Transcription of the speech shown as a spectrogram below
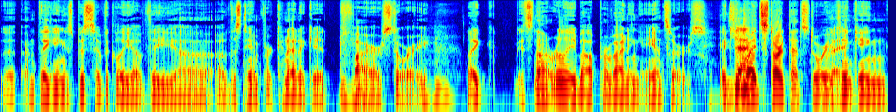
uh, I'm thinking specifically of the uh, of the Stamford, Connecticut mm-hmm. fire story. Mm-hmm. Like it's not really about providing answers. Like exactly. you might start that story right. thinking,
